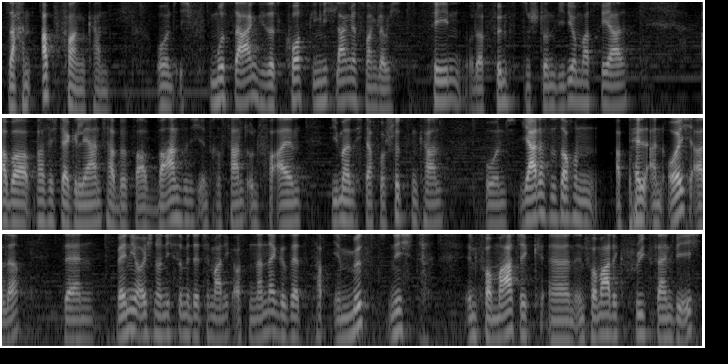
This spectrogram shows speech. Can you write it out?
Sachen abfangen kann. Und ich muss sagen, dieser Kurs ging nicht lange, es waren, glaube ich, 10 oder 15 Stunden Videomaterial. Aber was ich da gelernt habe, war wahnsinnig interessant und vor allem, wie man sich davor schützen kann. Und ja, das ist auch ein Appell an euch alle, denn wenn ihr euch noch nicht so mit der Thematik auseinandergesetzt habt, ihr müsst nicht Informatik, äh, ein Informatik-Freak sein wie ich,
